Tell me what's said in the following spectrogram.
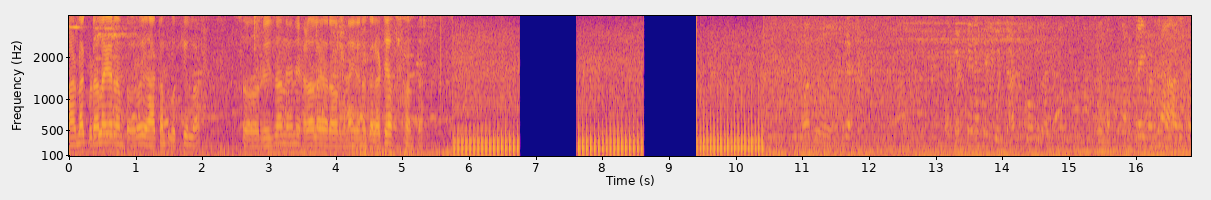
ಮಾಡ್ಲಾಕ್ ಬಿಡಲಾಗ್ಯಾರ ಅಂತಂದ್ರು ಯಾಕಂತ ಗೊತ್ತಿಲ್ಲ. ಸೊ ರೀಸನ್ ಏನು ಹೇಳಲಾಗ್ಯಾರ ಅವ್ರ ಮನೆಗೆ ಏನೋ ಗಲಾಟೆ ಆತ ಅಂತ ಕಂಟಿನ್ಯೂಸ್ ಆಗಿ ಒಂದು ಜಾಗಕ್ಕೆ ಹೋಗಿದಾಗ ಒಂದು ಹತ್ತು ಗಂಟೆ ಟ್ರೈ ಮಾಡಿದ್ರೆ ಅದಕ್ಕೆ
